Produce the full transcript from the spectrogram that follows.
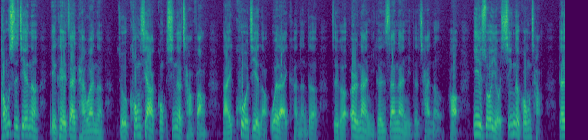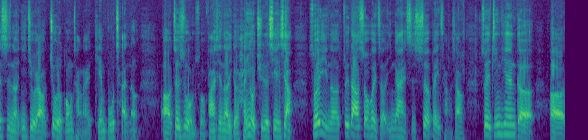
同时间呢，也可以在台湾呢就空下工新的厂房来扩建呢未来可能的这个二纳米跟三纳米的产能。好，意思说有新的工厂，但是呢依旧要旧的工厂来填补产能。啊，这是我们所发现到一个很有趣的现象。所以呢，最大受惠者应该还是设备厂商。所以今天的呃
